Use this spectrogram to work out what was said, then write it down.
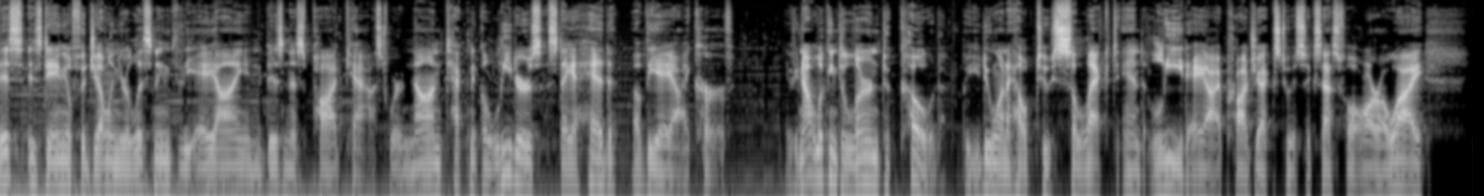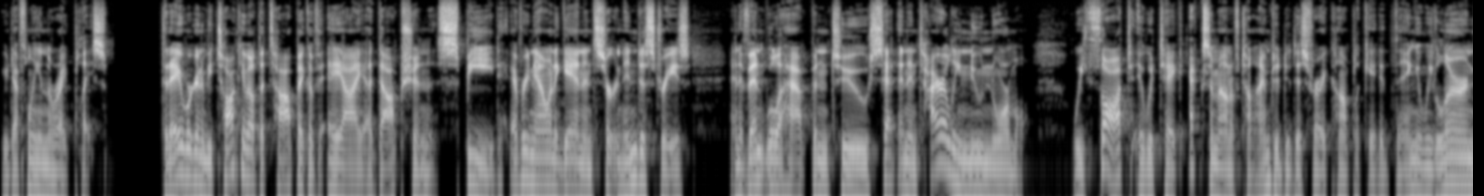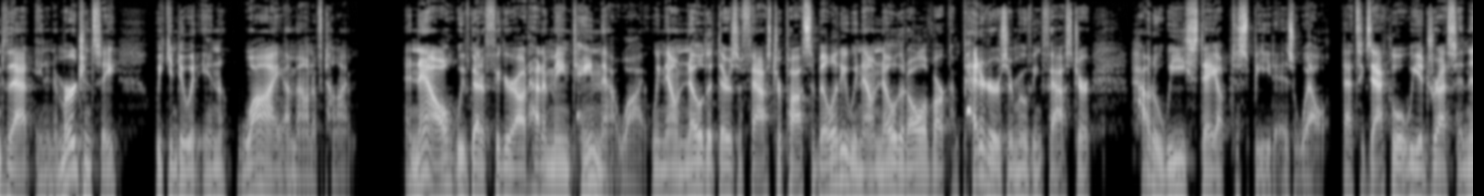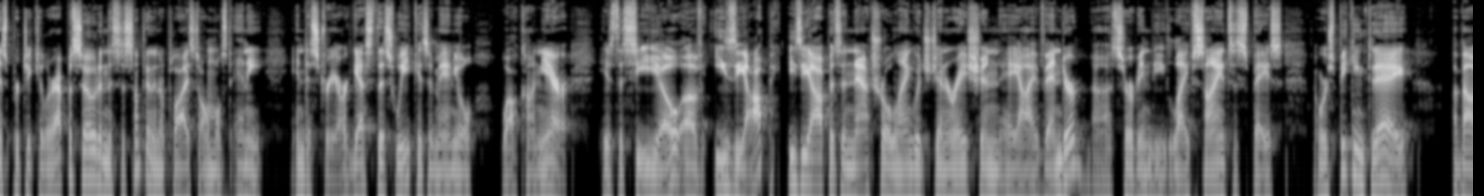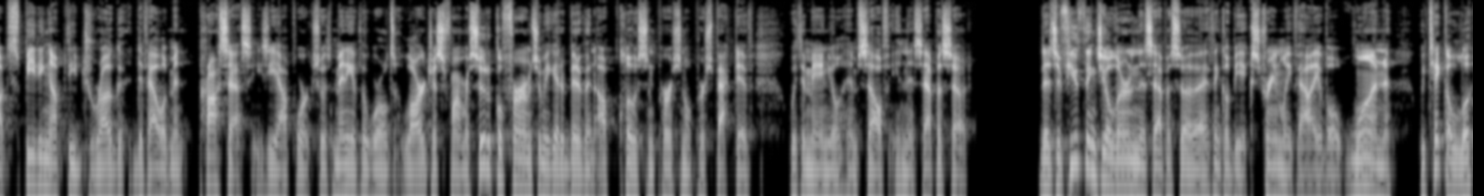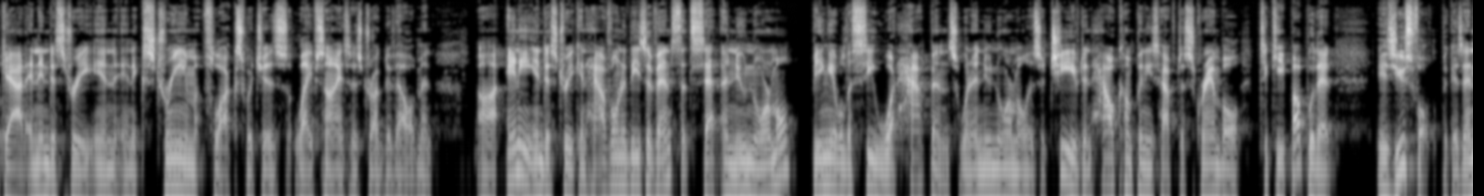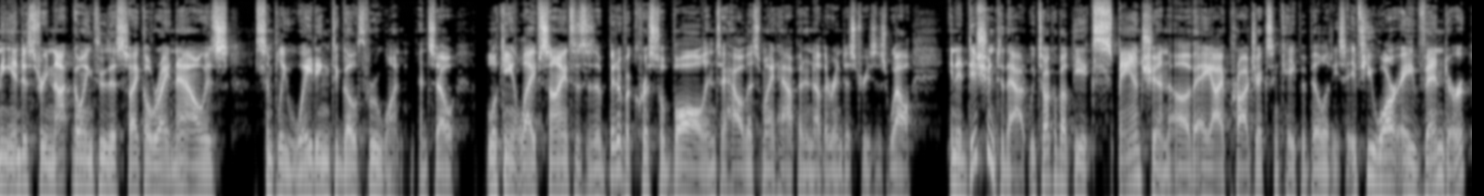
This is Daniel Faggella, and you're listening to the AI in Business podcast, where non technical leaders stay ahead of the AI curve. If you're not looking to learn to code, but you do want to help to select and lead AI projects to a successful ROI, you're definitely in the right place. Today, we're going to be talking about the topic of AI adoption speed. Every now and again, in certain industries, an event will happen to set an entirely new normal. We thought it would take X amount of time to do this very complicated thing, and we learned that in an emergency, we can do it in Y amount of time. And now we've got to figure out how to maintain that Y. We now know that there's a faster possibility. We now know that all of our competitors are moving faster how do we stay up to speed as well? That's exactly what we address in this particular episode, and this is something that applies to almost any industry. Our guest this week is Emmanuel Walckenaer. He is the CEO of Yseop. Yseop is a natural language generation AI vendor uh, serving the life sciences space. And we're speaking today about speeding up the drug development process. Yseop works with many of the world's largest pharmaceutical firms, and we get a bit of an up close and personal perspective with Emmanuel himself in this episode. There's a few things you'll learn in this episode that I think will be extremely valuable. One, we take a look at an industry in an extreme flux, which is life sciences drug development. Uh, any industry can have one of these events that set a new normal. Being able to see what happens when a new normal is achieved and how companies have to scramble to keep up with it is useful because any industry not going through this cycle right now is simply waiting to go through one. And so looking at life sciences is a bit of a crystal ball into how this might happen in other industries as well. In addition to that, we talk about the expansion of AI projects and capabilities. If you are a vendor,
